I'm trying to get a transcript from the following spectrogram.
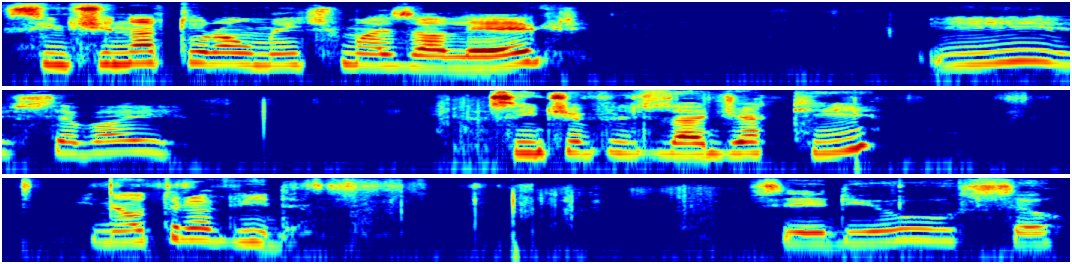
sentir naturalmente mais alegre e você vai sentir felicidade aqui e na outra vida seria o céu.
